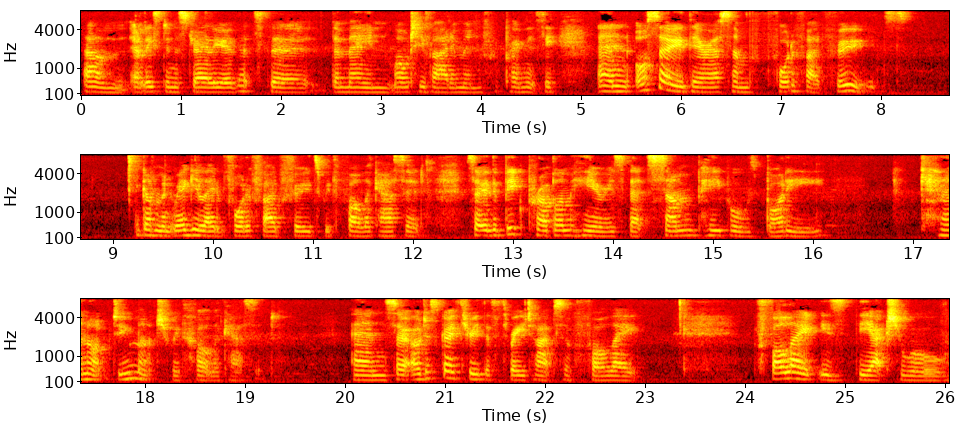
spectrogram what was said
Um, at least in Australia, that's the, the main multivitamin for pregnancy. And also, there are some fortified foods, government regulated fortified foods with folic acid. So, the big problem here is that some people's body cannot do much with folic acid. And so I'll just go through the three types of folate. Folate is the actual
